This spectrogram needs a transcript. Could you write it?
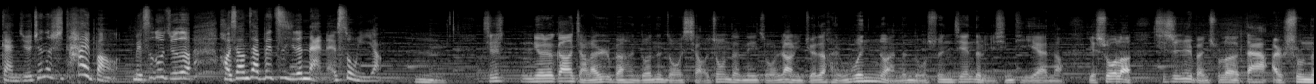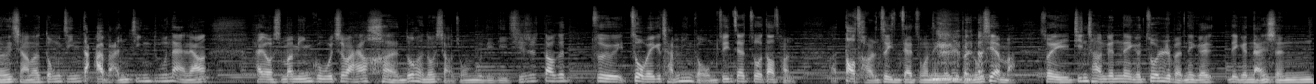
感觉，真的是太棒了。每次都觉得好像在被自己的奶奶送一样。嗯，其实妞妞刚刚讲了日本很多那种小众的那种让你觉得很温暖的那种瞬间的旅行体验呢，也说了，其实日本除了大家耳熟能详的东京、大阪、京都、奈良。还有什么名古屋之外，还有很多很多小众目的地。其实道哥作为作为一个产品狗，我们最近在做稻草人啊，稻草人最近在做那个日本路线嘛，所以经常跟那个做日本那个那个男神。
